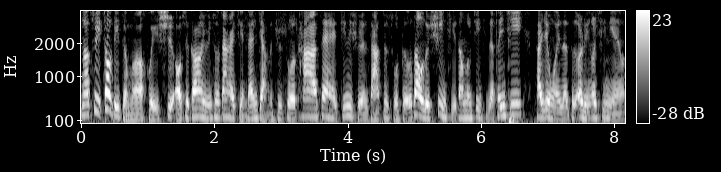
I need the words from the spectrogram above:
那所以到底怎么回事哦？所以刚刚云聪大概简单讲了，就是说他在《经济学人》杂志所得到的讯息当中进行的分析，他认为呢，这个二零二七年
